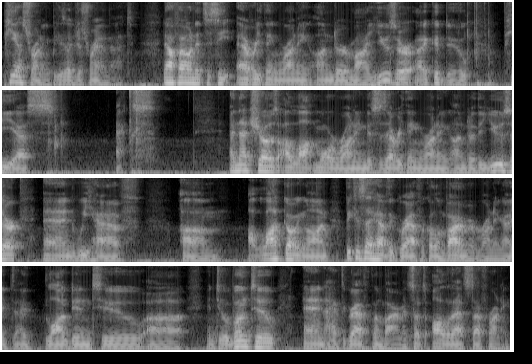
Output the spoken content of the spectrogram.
ps running because I just ran that. Now, if I wanted to see everything running under my user, I could do psx. And that shows a lot more running. This is everything running under the user, and we have um, a lot going on because I have the graphical environment running. I, I logged into uh, into Ubuntu and I have the graphical environment, so it's all of that stuff running.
